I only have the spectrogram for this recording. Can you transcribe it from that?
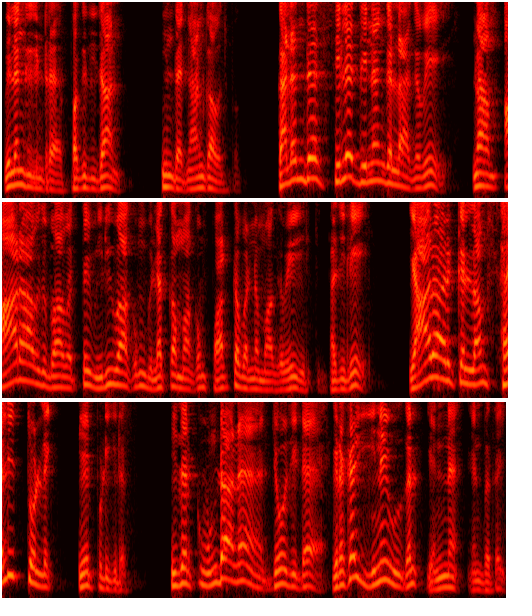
விளங்குகின்ற பகுதிதான் இந்த நான்காவது கடந்த சில தினங்களாகவே நாம் ஆறாவது பாவத்தை விரிவாகவும் விளக்கமாகவும் பார்த்த வண்ணமாகவே இருக்கின்றோம் அதிலே யாராருக்கெல்லாம் சளித்தொல்லை ஏற்படுகிறது? இதற்கு உண்டான ஜோதிட கிரக இணைவுகள் என்ன என்பதை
